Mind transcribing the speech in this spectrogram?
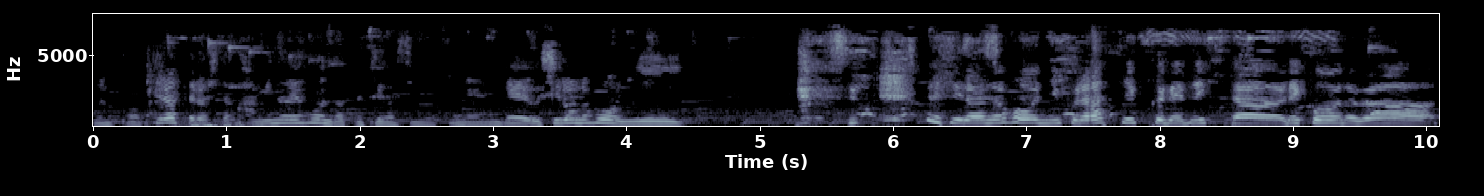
なんか、ペラペラした紙の絵本だった気がしますね。で、後ろの方に 後ろの方にプラスチックでできたレコードが、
